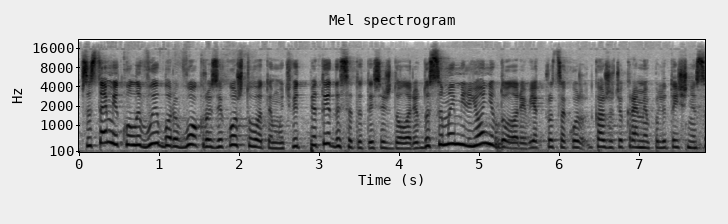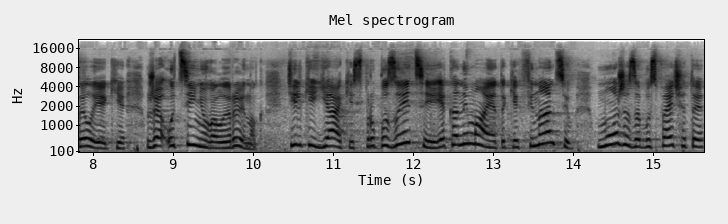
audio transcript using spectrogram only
В системі, коли вибори в окрузі коштуватимуть від 50 тисяч доларів до 7 мільйонів доларів, як про це кажуть окремі політичні сили, які вже оцінювали ринок, тільки якість пропозиції, яка не має таких фінансів, може забезпечити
